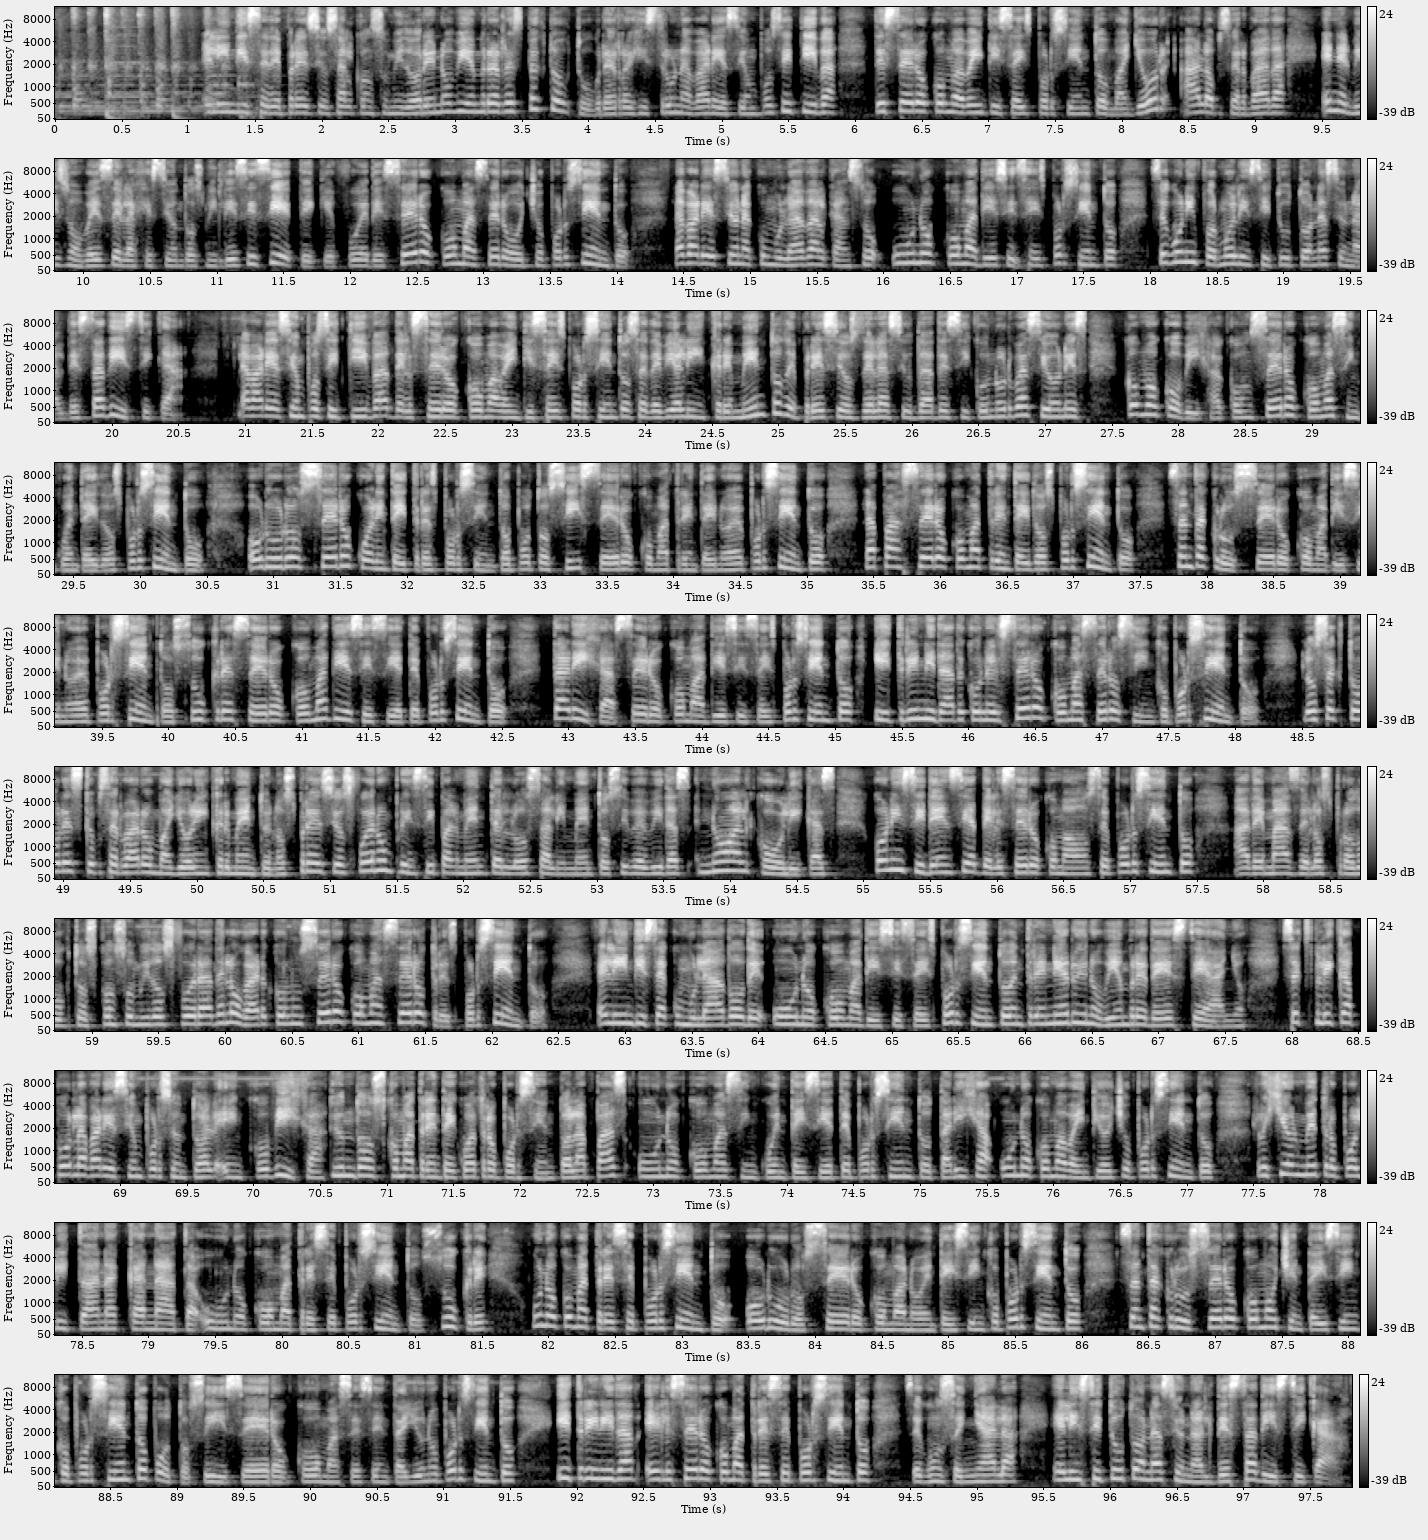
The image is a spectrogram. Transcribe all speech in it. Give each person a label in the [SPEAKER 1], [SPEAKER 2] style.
[SPEAKER 1] you El índice de precios al consumidor en noviembre respecto a octubre registró una variación positiva de 0,26% mayor a la observada en el mismo mes de la gestión 2017, que fue de 0,08%. La variación acumulada alcanzó 1,16%, según informó el Instituto Nacional de Estadística. La variación positiva del 0,26% se debió al incremento de precios de las ciudades y conurbaciones como Cobija con 0,52%, Oruro 0,43%, Potosí 0,39%, La Paz 0,32%, Santa Cruz 0,19%, Sucre 0,17%, Tarija 0,16% y Trinidad con el 0,05%. Los sectores que observaron mayor incremento en los precios fueron principalmente los alimentos y bebidas no alcohólicas, con incidencia del 0,11%, además de los productos consumidos fuera del hogar con un 0,03%. El índice acumulado de 1,16% entre enero y noviembre de este año se explica por la variación porcentual en cobija de un 2,34%, La Paz 1,57%, Tarija 1,28%, región metropolitana Canata 1,13%, Sucre 1,13%, Oruro 0,95%, Santa Cruz 0,85%, Potosí 0,61% y Trinidad el 0,13%, según señala el Instituto Nacional de Estadística.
